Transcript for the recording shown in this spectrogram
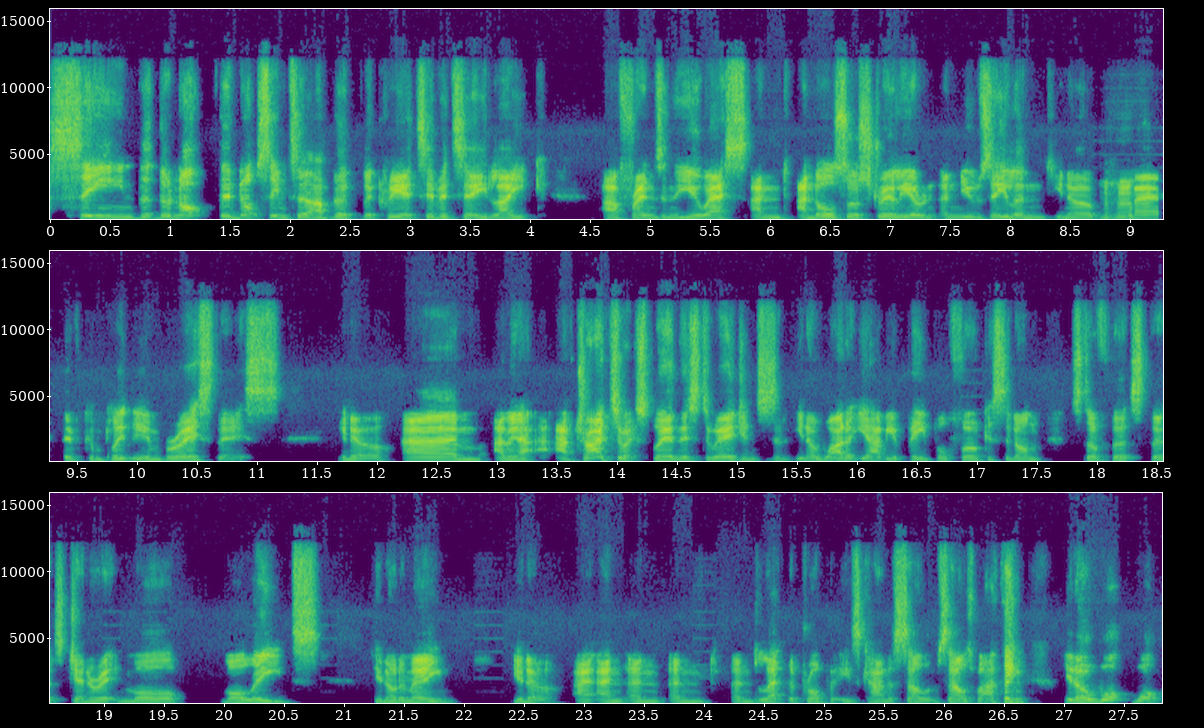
seen that they're not. They've not seemed to have the, the creativity like our friends in the US and and also Australia and, and New Zealand. You know, mm-hmm. where they've completely embraced this you know um, i mean I, have tried to explain this to agents you know why don't you have your people focusing on stuff that's that's generating more more leads? You know what i mean? You know and and and and let the properties kind of sell themselves. But i think you know what what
